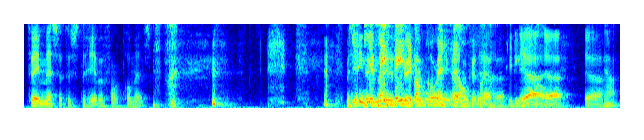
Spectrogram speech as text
twee messen tussen de ribben van Promes. Je- je een kleine beter dan Promes zelf, eh, hebben. in ieder ja, geval. Ja, ja, Ja.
